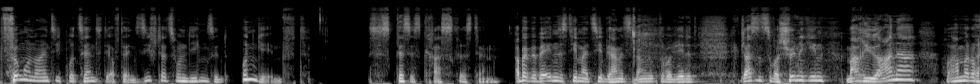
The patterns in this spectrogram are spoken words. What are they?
95 Prozent, die auf der Intensivstation liegen, sind ungeimpft. Das ist, das ist krass, Christian. Aber wir beenden das Thema jetzt hier. Wir haben jetzt lange genug drüber geredet. Lass uns zu was Schönes gehen. Marihuana haben wir doch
